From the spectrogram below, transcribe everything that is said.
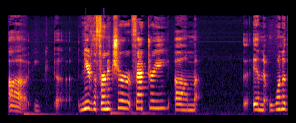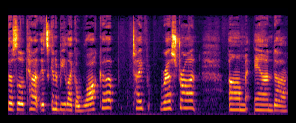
uh, near the furniture factory. Um, in one of those little it's going to be like a walk up type restaurant, um, and uh,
